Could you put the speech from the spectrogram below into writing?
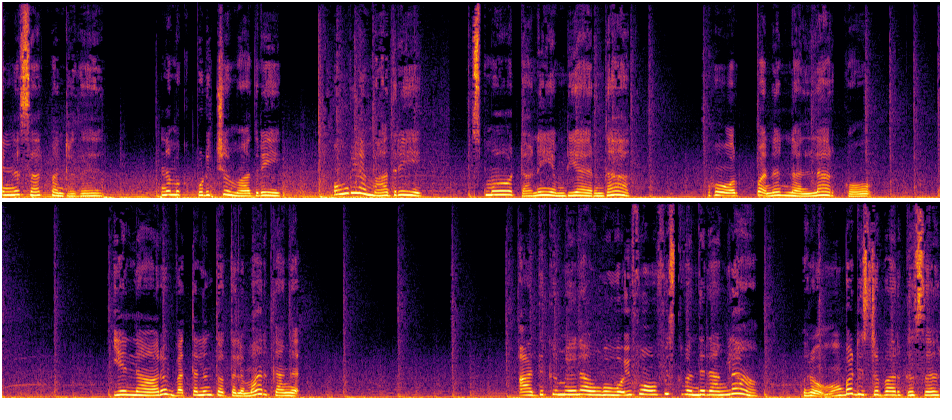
என்ன சார் பண்றது? நமக்கு பிடிச்ச மாதிரி உங்களை மாதிரி ஸ்மார்ட்டான எம்டியா இருந்தா ஒர்க் பண்ண நல்லா இருக்கும். எல்லாரும் வத்தலும் தொத்தலுமா இருக்காங்க. அதுக்கு மேல அவங்க ஒய்ஃபும் ஆஃபீஸ்க்கு வந்துடுறாங்களா? ரொம்ப டிஸ்டர்பா இருக்கு சார்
